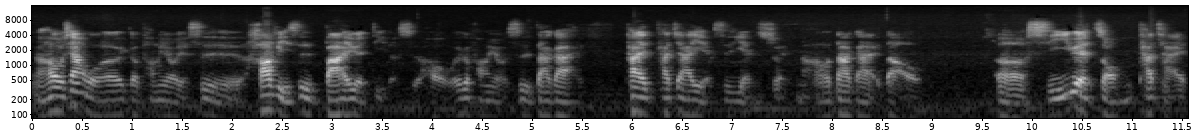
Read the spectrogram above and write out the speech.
嗯、然后像我有一个朋友也是，Harvey 是八月底的时候，我一个朋友是大概。他他家也是淹水，然后大概到呃十一月中，他才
